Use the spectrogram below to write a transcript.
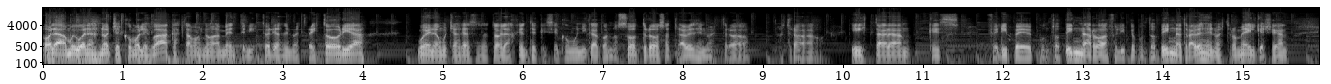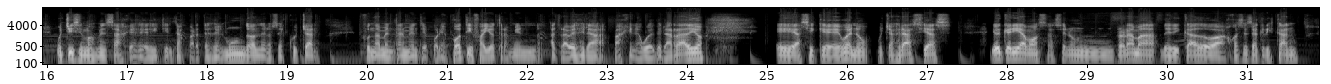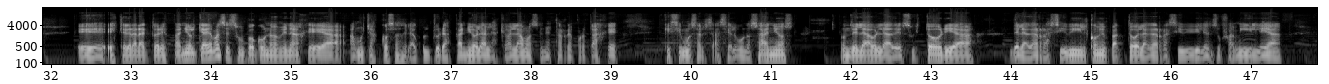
Hola, muy buenas noches, ¿cómo les va? Acá estamos nuevamente en Historias de nuestra historia. Bueno, muchas gracias a toda la gente que se comunica con nosotros a través de nuestra, Instagram, que es felipe.pigna, arroba felipe.pigna, a través de nuestro mail que llegan muchísimos mensajes de distintas partes del mundo donde nos escuchan fundamentalmente por Spotify o también a través de la página web de la radio. Eh, así que bueno, muchas gracias. Y hoy queríamos hacer un programa dedicado a José Sacristán, eh, este gran actor español, que además es un poco un homenaje a, muchas cosas de la cultura española las que hablamos en este reportaje que hicimos hace algunos años, donde él habla de su historia, de la guerra civil, cómo impactó la guerra civil en su familia,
